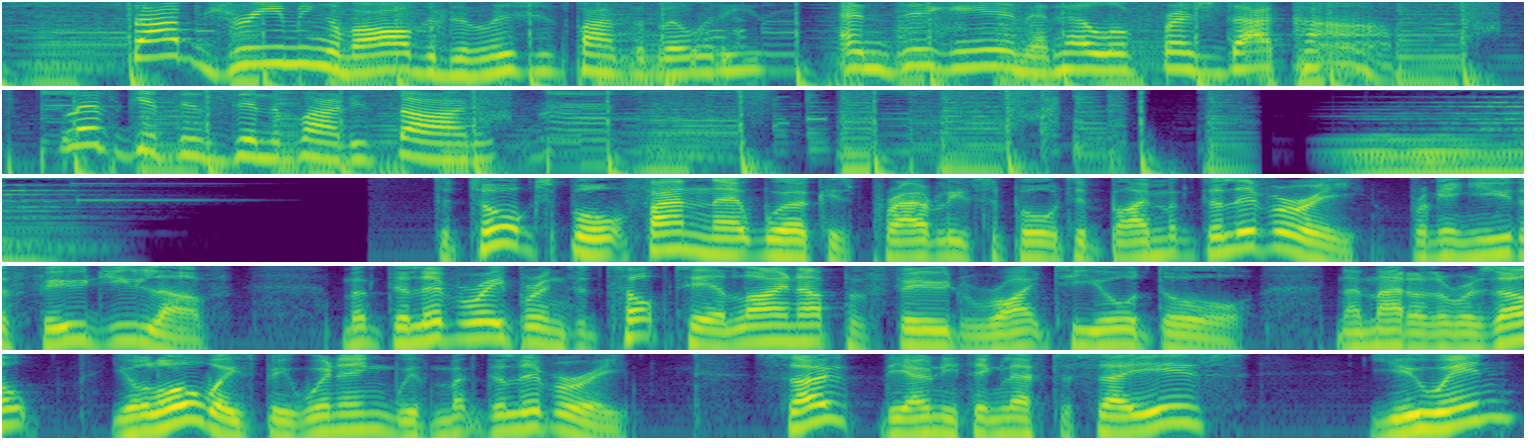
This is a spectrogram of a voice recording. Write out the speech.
Stop dreaming of all the delicious possibilities and dig in at HelloFresh.com. Let's get this dinner party started. The TalkSport Fan Network is proudly supported by McDelivery, bringing you the food you love. McDelivery brings a top tier lineup of food right to your door. No matter the result, you'll always be winning with McDelivery. So, the only thing left to say is, you win?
